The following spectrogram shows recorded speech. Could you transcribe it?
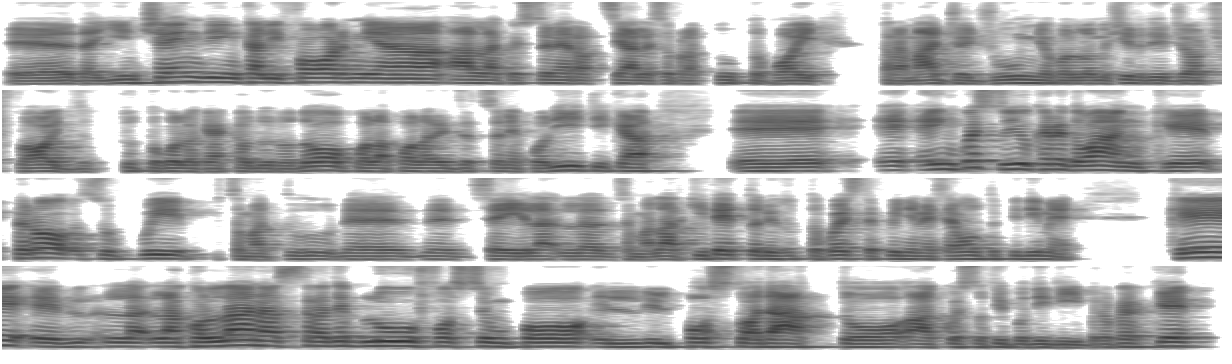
eh, dagli incendi in California alla questione razziale, soprattutto poi tra maggio e giugno con l'omicidio di George Floyd, tutto quello che è accaduto dopo, la polarizzazione politica. Eh, e, e, in questo io credo anche, però su cui insomma tu ne, ne sei la, la, insomma, l'architetto di tutto questo e quindi ne sai molto più di me, che eh, la, la, collana Strade Blu fosse un po' il, il posto adatto a questo tipo di libro, perché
